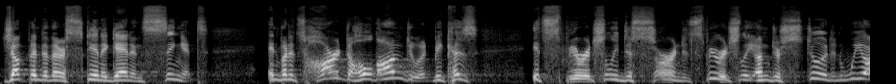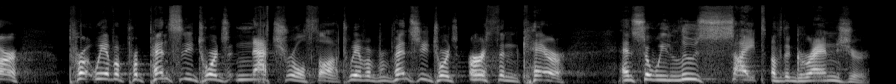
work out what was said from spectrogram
jump into their skin again and sing it. And but it's hard to hold on to it because It's spiritually discerned, it's spiritually understood, and we are we have a propensity towards natural thought. We have a propensity towards earthen care. And so we lose sight of the grandeur.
